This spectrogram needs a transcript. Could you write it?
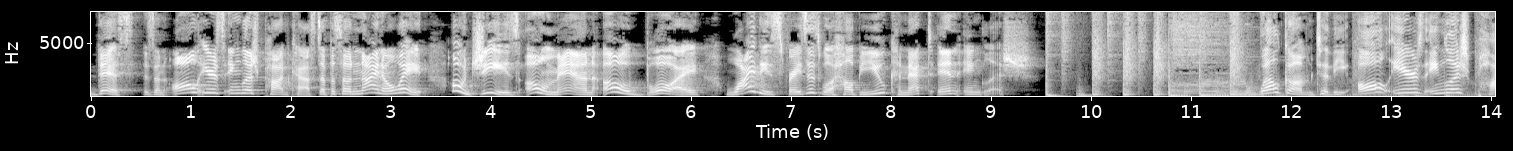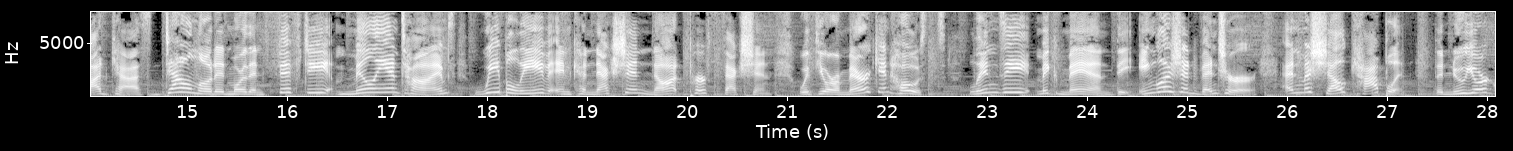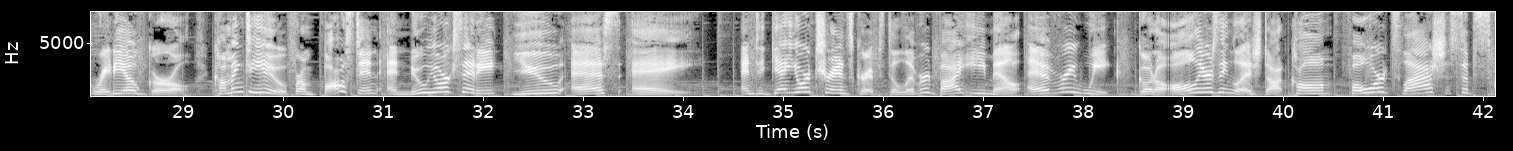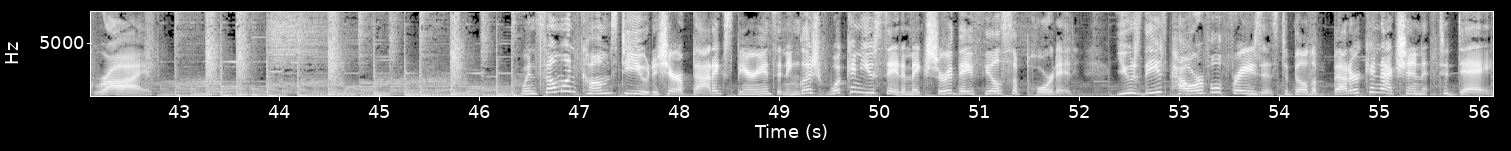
This is an All Ears English podcast, episode 908. Oh geez, oh man, oh boy. Why these phrases will help you connect in English. Welcome to the All Ears English podcast, downloaded more than 50 million times. We believe in connection, not perfection, with your American hosts, Lindsay McMahon, the English adventurer, and Michelle Kaplan, the New York radio girl, coming to you from Boston and New York City, USA. And to get your transcripts delivered by email every week, go to allearsenglish.com forward slash subscribe. When someone comes to you to share a bad experience in English, what can you say to make sure they feel supported? Use these powerful phrases to build a better connection today.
